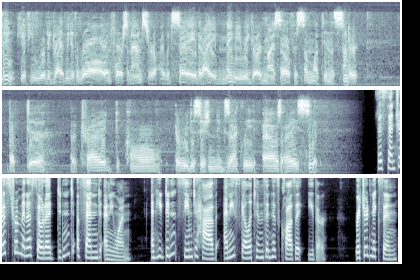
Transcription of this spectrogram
think if you were to drive me to the wall and force an answer, I would say that I maybe regard myself as somewhat in the center, but uh, I've tried to call every decision exactly as I see it. The centrist from Minnesota didn't offend anyone, and he didn't seem to have any skeletons in his closet either. Richard Nixon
